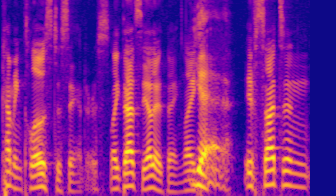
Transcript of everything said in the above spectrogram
coming close to Sanders. Like that's the other thing. Like yeah, if Sutton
